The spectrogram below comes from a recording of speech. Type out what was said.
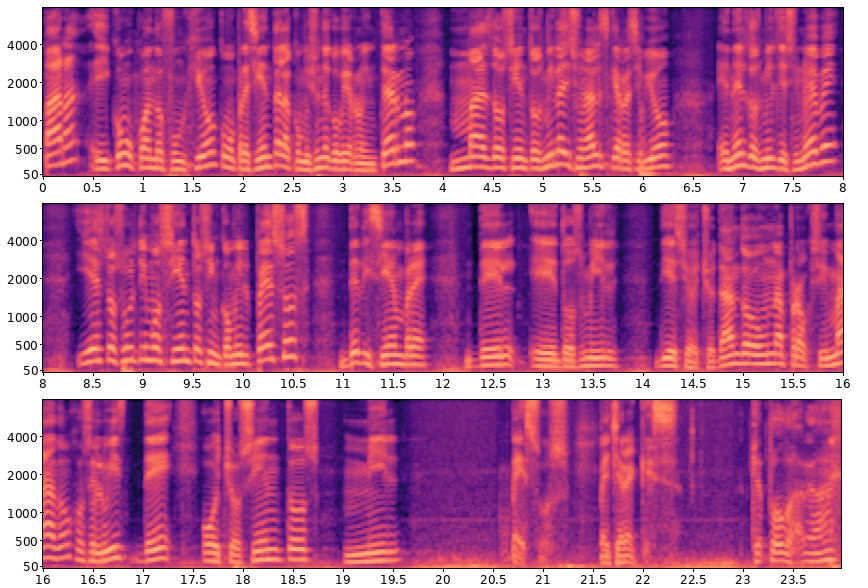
para y como cuando fungió como presidenta de la Comisión de Gobierno Interno, más 200 mil adicionales que recibió en el 2019 y estos últimos 105 mil pesos de diciembre del 2018, eh, dando un aproximado, José Luis, de 800 mil pesos. Pechereques. Que todo, ¿verdad?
